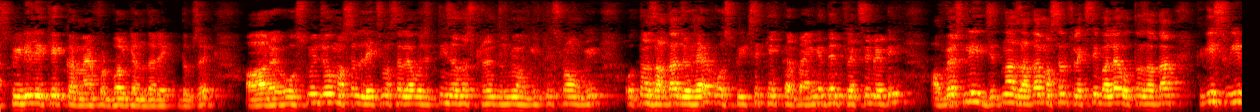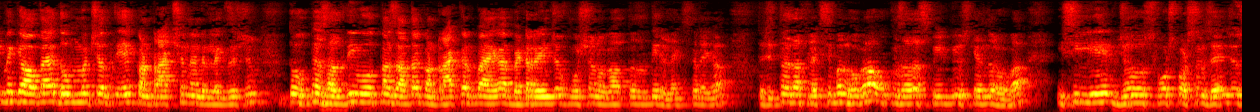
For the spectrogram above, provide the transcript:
स्पीडीली किक करना है फुटबॉल के अंदर एकदम से, और उसमें जो मसल लेग्स मसल है, वो जितनी ज़्यादा स्ट्रेंथ उसमें होगी इतनी स्ट्रांग होगी, उतना ज़्यादा जो है वो स्पीड से किक कर पाएँगे देन फ्लेक्सिबिलिटी ऑब्वियसली जितना ज़्यादा मसल फ्लेक्सिबल है, उतना ज़्यादा, क्योंकि स्पीड में क्या होता है, दो मूवमेंट चलती है कंट्रैक्शन एंड रिलैक्सेशन तो उतना जल्दी वो उतना ज़्यादा कंट्रैक्ट कर पाएगा बेटर रेंज ऑफ़ मोशन होगा, उतना जल्दी रिलैक्स करेगा तो जितना ज़्यादा फ्लेक्सिबल होगा, उतना ज़्यादा स्पीड भी उसके अंदर होगा, इसीलिए जो स्पोर्ट्स पर्सन है, जो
